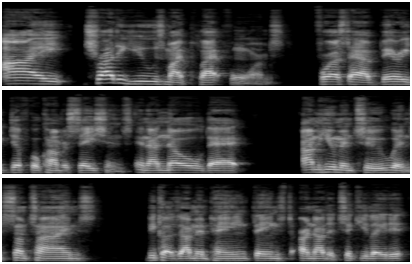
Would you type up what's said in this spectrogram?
I try to use my platforms for us to have very difficult conversations. And I know that I'm human too. And sometimes because I'm in pain, things are not articulated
